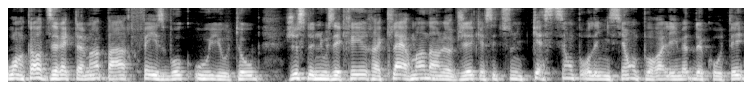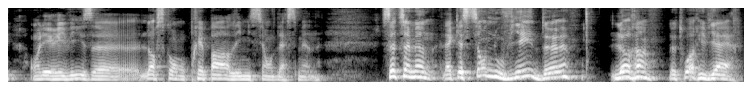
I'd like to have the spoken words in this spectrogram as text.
ou encore directement par Facebook ou YouTube. Juste de nous écrire clairement dans l'objet que c'est une question pour l'émission. On pourra les mettre de côté. On les révise euh, lorsqu'on prépare l'émission de la semaine. Cette semaine, la question nous vient de Laurent de Trois-Rivières.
